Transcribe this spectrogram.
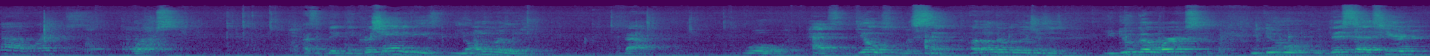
Uh, works. works. That's a big thing. Christianity is the only religion that will has deals with sin. Other other religions is you do good works, you do what this says here,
